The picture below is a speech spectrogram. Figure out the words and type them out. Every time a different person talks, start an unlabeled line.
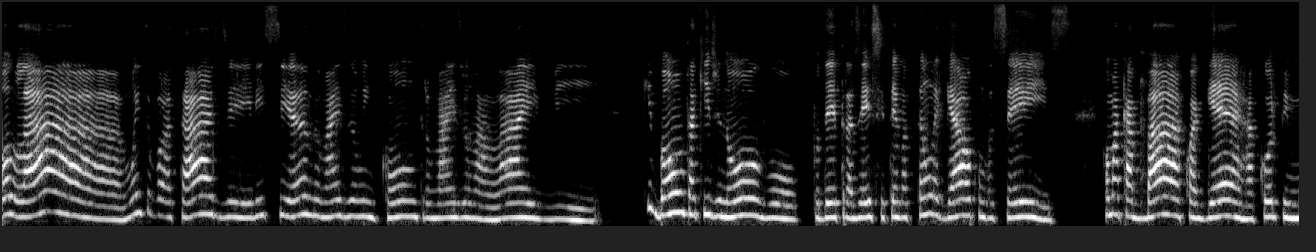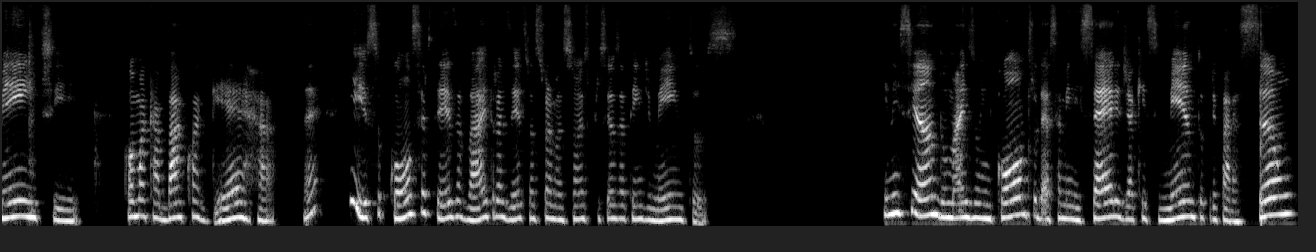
Olá, muito boa tarde, iniciando mais um encontro, mais uma live. Que bom estar aqui de novo, poder trazer esse tema tão legal com vocês. Como acabar com a guerra, corpo e mente. Como acabar com a guerra, né? E isso com certeza vai trazer transformações para os seus atendimentos. Iniciando mais um encontro dessa minissérie de aquecimento, preparação.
